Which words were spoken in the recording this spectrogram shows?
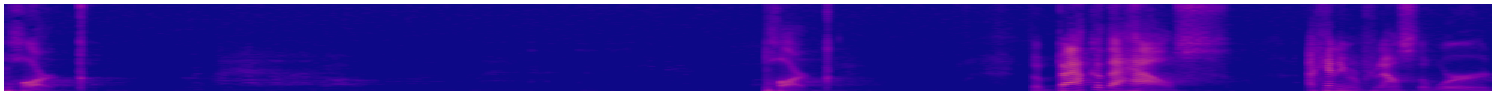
park park. The back of the house, I can't even pronounce the word.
